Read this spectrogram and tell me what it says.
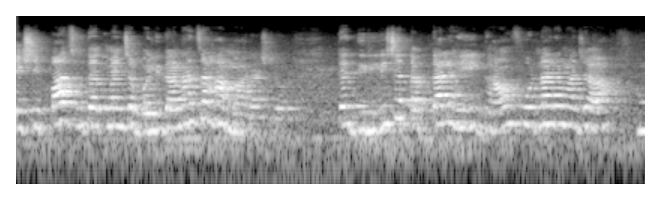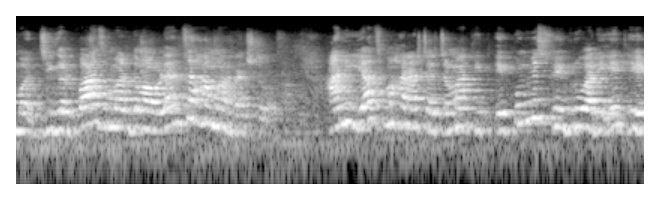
एकशे पाच हुतात्म्यांच्या बलिदानाचा हा महाराष्ट्र. त्या दिल्लीच्या तख्तालाही घाम फोडणाऱ्या माझ्या म जिगरबाज मर्दमावळ्यांचा हा महाराष्ट्र. आणि याच महाराष्ट्राच्या मातीत एकोणवीस फेब्रुवारी येथे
